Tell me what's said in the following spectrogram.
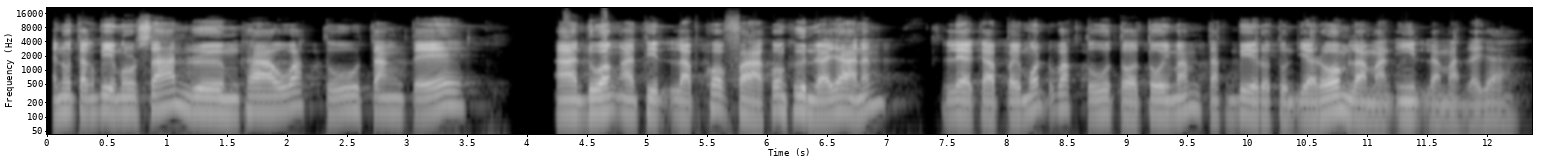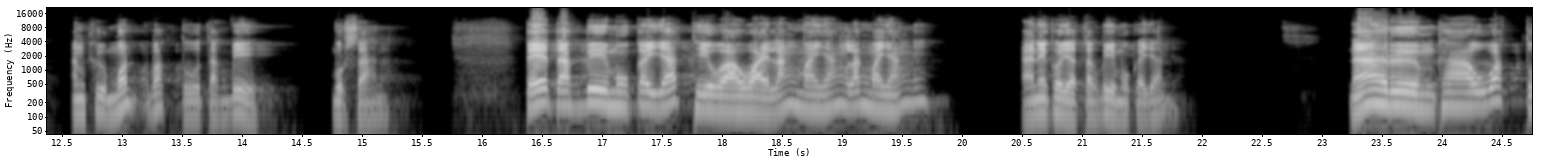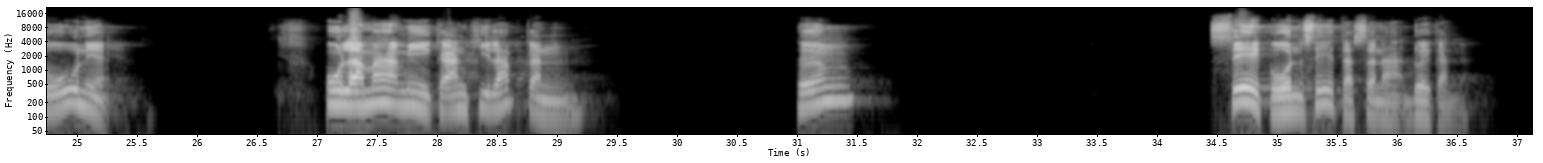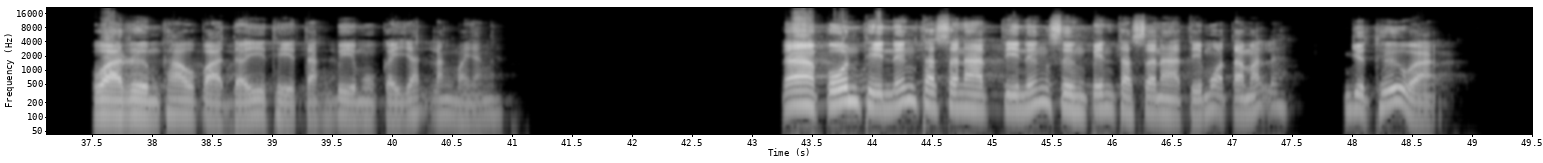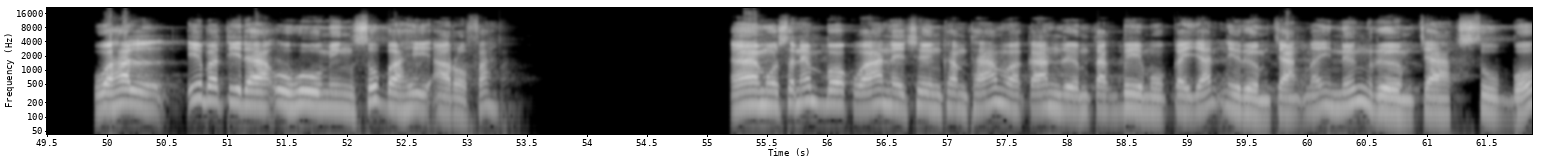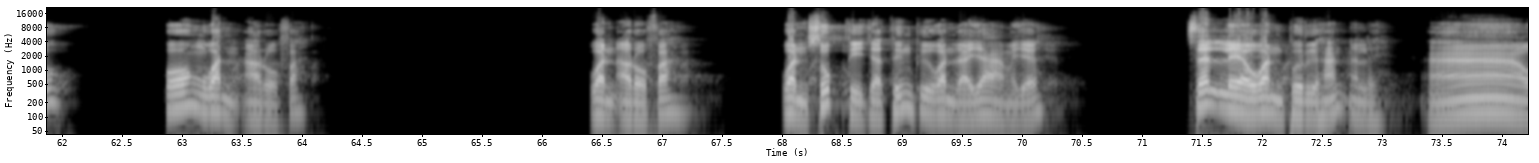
ไอ้นูตักบีมุรซานลืมข่าววักตูตังเตอาดวงอาทิตย์หลับครอบฝากก้องคืนรายานั้น แล้วก็ไปมดวักตูต่อโตยมัมตักเบรตุนยารมละมันอีละมันรายาอันคือมดวักตูตักเบมุรซานเตตักบีมุกยัดที่ว่าไหวลังมายังลังมายังนี่อันนี้เขาเรียกตักบีมุกยัดนะเริ่มข่าววักตูเนี่ยอุลามะมีการคีรับกัน ถึงเซโกนเซตัสนะด้วยกัน ว่าเริ่มข่าป่าใดที่ตักบีมุกยัดลังมายังนะโกนที่หนึ่งทัศนาที่หนึ่งซึ่งเป็นทัศนาที่มุตามัดเลยยึดถือว่า wahal ibtida uhu min subahi arafah อามุสเนมบอกว่าในเชิงคำถามว่าการเริ่มตักเบมุกยัดนี่เริ่มจากไหนหนึ่งเริ่มจากสุโบของวันอารอฟะวันอารอฟะ วันศุกร์ที่จะถึงคือวันรายาไหมเจ๊เสร็จแล้ววันพฤหัสนั่นเลยอ่า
